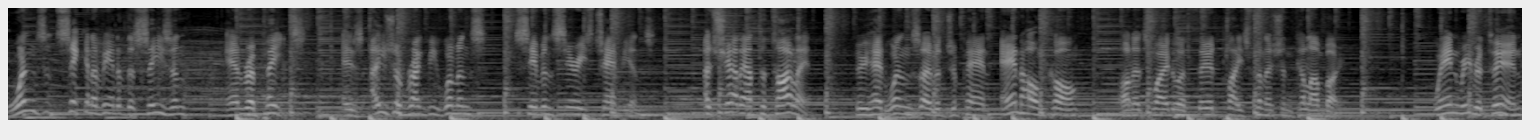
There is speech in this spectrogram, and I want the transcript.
wins its second event of the season and repeats as Asia Rugby Women's Seven Series champions. A shout out to Thailand, who had wins over Japan and Hong Kong on its way to a third place finish in Colombo. When we return,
